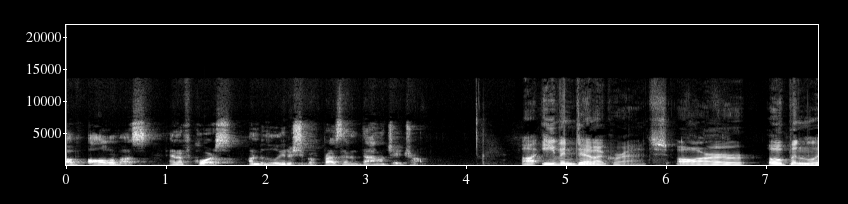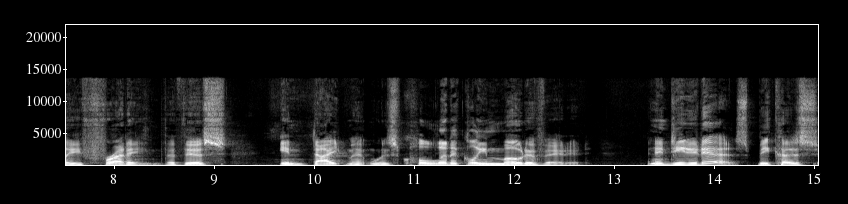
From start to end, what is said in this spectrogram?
of all of us. And of course, under the leadership of President Donald J. Trump. Uh, even Democrats are openly fretting that this indictment was politically motivated. And indeed it is, because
